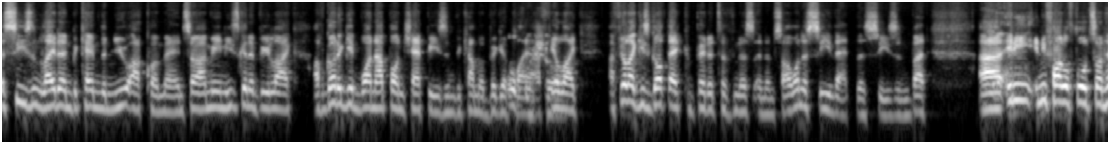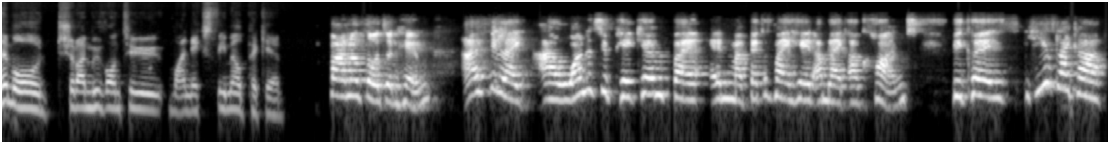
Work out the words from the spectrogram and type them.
a season later and became the new Aquaman. So I mean, he's going to be like, I've got to get one up on Chappies and become a bigger oh, player. Sure. I feel like I feel like he's got that competitiveness in him. So I want to see that this season. But uh, yeah. any any final thoughts on him, or should I move on to my next female pick here? Final thoughts on him. I feel like I wanted to pick him, but in my back of my head, I'm like, I can't because he's like a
